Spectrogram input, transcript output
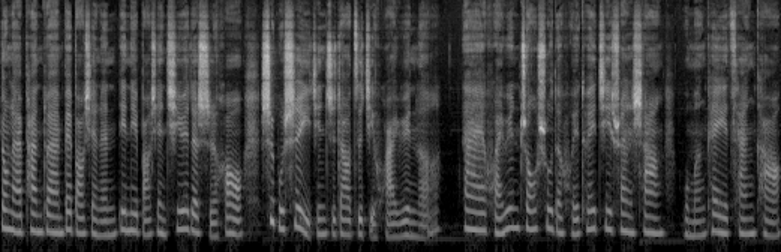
用来判断被保险人订立保险契约的时候，是不是已经知道自己怀孕了。在怀孕周数的回推计算上，我们可以参考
